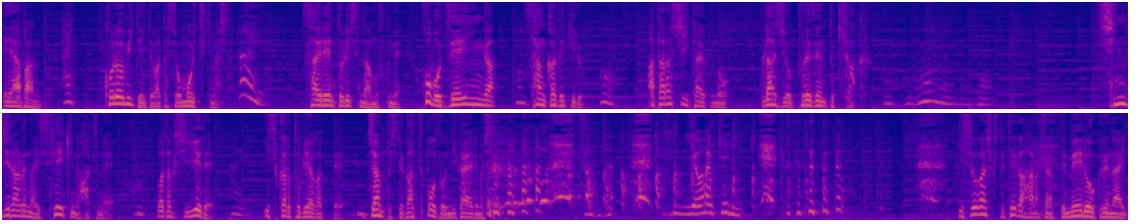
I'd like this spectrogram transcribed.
えエアバンド、はい。これを見ていて私思いつきました。はい。サイレントリスナーも含めほぼ全員が参加できるうん。新しいタイプのラジオプレゼント企画。信じられない世紀の発明。私家ではい。椅子から飛び上がってジャンプしてガッツポーズを2回やりました そんな夜明けに。忙しくて手が離せなくてメール送れない。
